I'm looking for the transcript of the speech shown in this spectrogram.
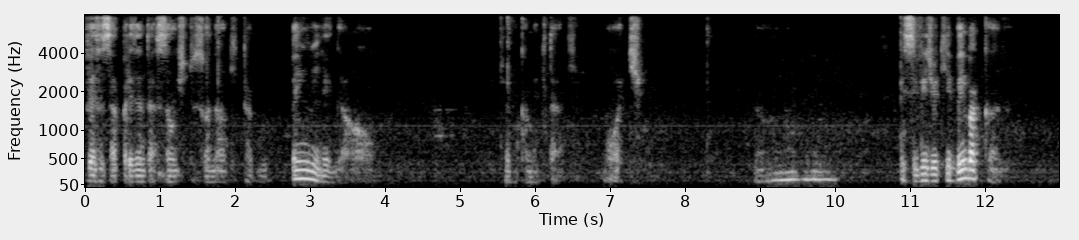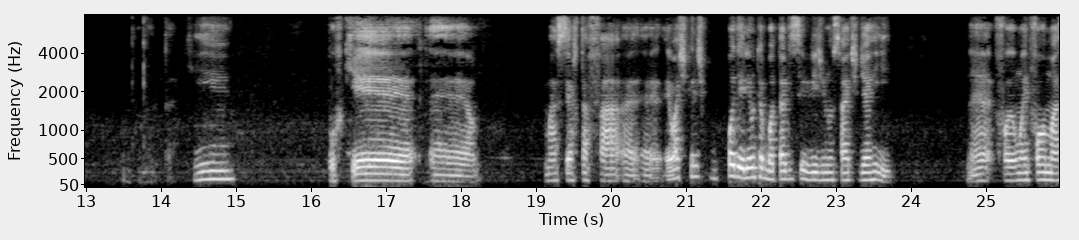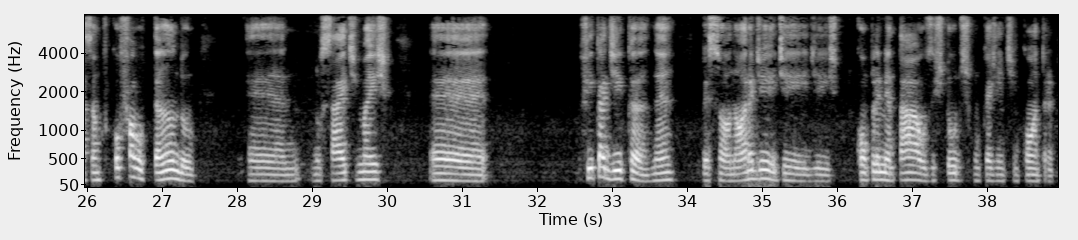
Ver essa apresentação institucional que está bem legal. Deixa eu ver como é que está aqui. Ótimo. Esse vídeo aqui é bem bacana. Vou aqui. Porque é, uma certa fa... É, é, eu acho que eles poderiam ter botado esse vídeo no site de RI. Né? Foi uma informação que ficou faltando é, no site, mas é, fica a dica, né, pessoal, na hora de, de, de, complementar os estudos com que a gente encontra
